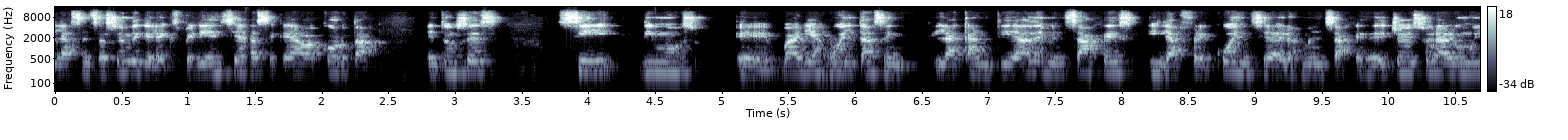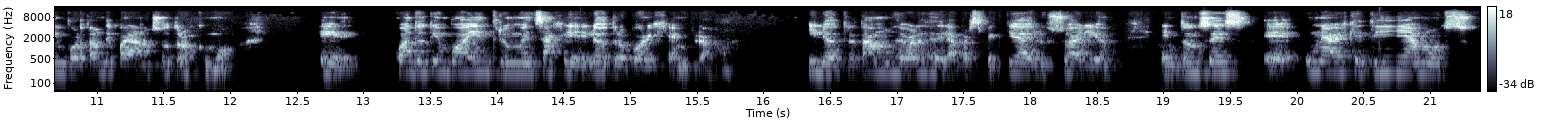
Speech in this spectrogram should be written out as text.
la sensación de que la experiencia se quedaba corta. Entonces, sí dimos eh, varias vueltas en la cantidad de mensajes y la frecuencia de los mensajes. De hecho, eso era algo muy importante para nosotros, como eh, cuánto tiempo hay entre un mensaje y el otro, por ejemplo. Y lo tratamos de ver desde la perspectiva del usuario. Entonces, eh, una vez que teníamos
